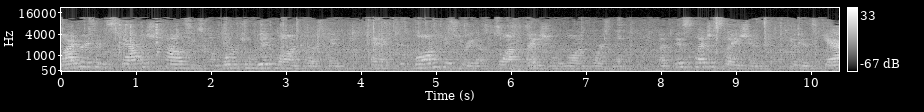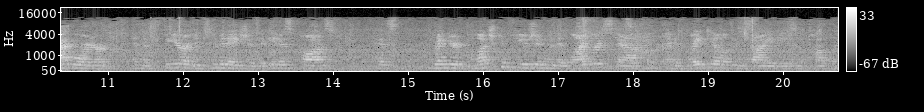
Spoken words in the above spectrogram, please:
Libraries have established policies for working with law enforcement and a long history of cooperation with law enforcement. But this legislation, with its gag order and the fear of intimidation that it has caused, has rendered much confusion within library staff and a great deal of anxiety in the public.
